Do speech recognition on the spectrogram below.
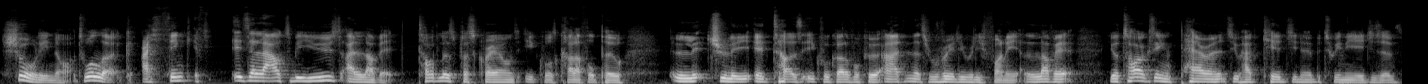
Surely not. Well, look, I think if it's allowed to be used, I love it. Toddlers plus crayons equals colorful poo literally it does equal colorful poo. And i think that's really really funny. I love it. You're targeting parents who have kids you know between the ages of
